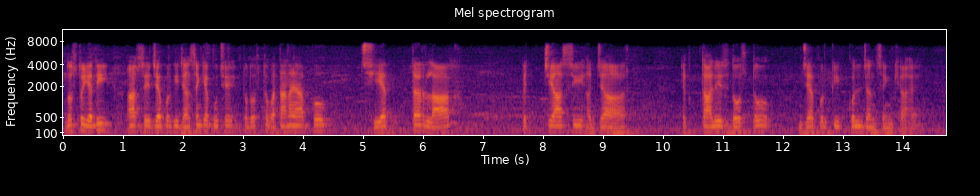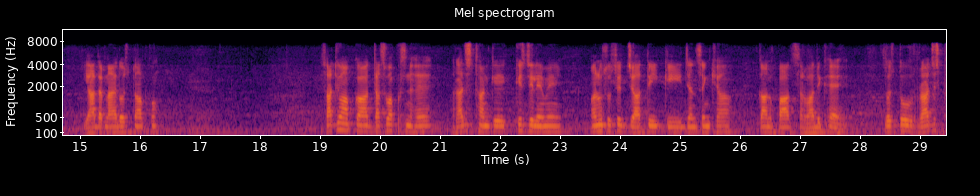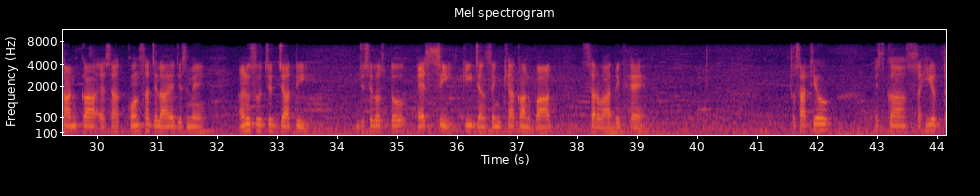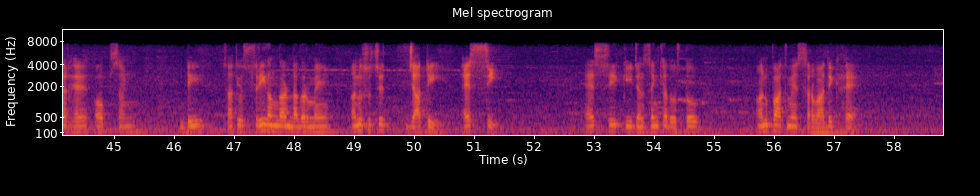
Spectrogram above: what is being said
दोस्तों यदि आपसे जयपुर की जनसंख्या पूछे तो दोस्तों बताना है आपको, छिहत्तर लाख पचासी हज़ार इकतालीस दोस्तों, जयपुर की कुल जनसंख्या है। याद रखना है दोस्तों आपको। साथियों, आपका दसवां प्रश्न है, राजस्थान के किस ज़िले में अनुसूचित जाति की जनसंख्या का अनुपात सर्वाधिक है? दोस्तों, राजस्थान का ऐसा कौन सा ज़िला है जिसमें अनुसूचित जाति, जिसे दोस्तों एससी की जनसंख्या का अनुपात सर्वाधिक है? तो साथियों, इसका सही उत्तर है ऑप्शन डी साथियों, श्रीगंगानगर में अनुसूचित जाति एससी एससी की जनसंख्या दोस्तों, अनुपात में सर्वाधिक है।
